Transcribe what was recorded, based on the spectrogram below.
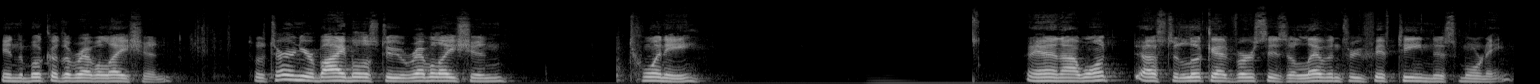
in the book of the Revelation. So turn your Bibles to Revelation 20. And I want us to look at verses 11 through 15 this morning.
